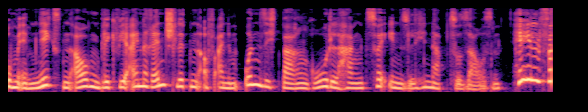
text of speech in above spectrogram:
um im nächsten Augenblick wie ein Rennschlitten auf einem unsichtbaren Rodelhang zur Insel hinabzusausen. Hilfe!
